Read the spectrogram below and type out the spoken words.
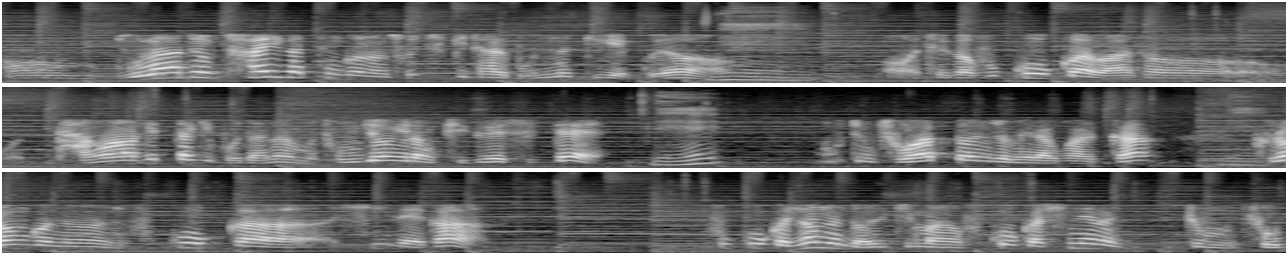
어, 문화적 차이 같은 거는 솔직히 잘 못 느끼겠고요. 네. 어, 제가 후쿠오카 와서 당황했다기보다는 뭐 동경이랑 비교했을 때뭐좀 네. 좋았던 점이라고 할까? 네. 그런 거는 후쿠오카 시내가 후쿠오카 현은 넓지만 후쿠오카 시내는 좀 좁,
